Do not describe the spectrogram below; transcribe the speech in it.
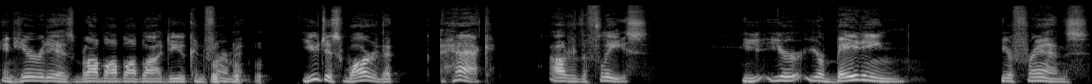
and here it is, blah, blah, blah, blah. Do you confirm it? you just water the heck out of the fleece. You're, you're baiting your friends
